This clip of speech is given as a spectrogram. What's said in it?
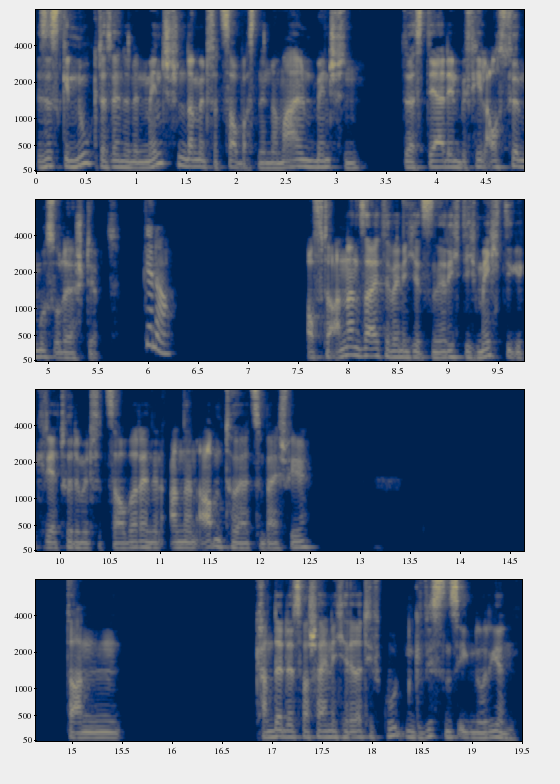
Das ist genug, dass wenn du einen Menschen damit verzauberst, einen normalen Menschen, dass der den Befehl ausführen muss oder er stirbt. Genau. Auf der anderen Seite, wenn ich jetzt eine richtig mächtige Kreatur damit verzaubere, einen anderen Abenteuer zum Beispiel, dann kann der das wahrscheinlich relativ guten Gewissens ignorieren.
